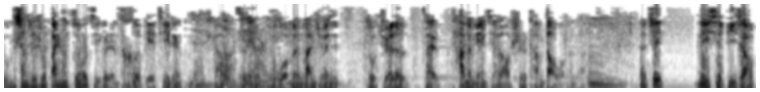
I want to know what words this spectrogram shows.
我们上学时候班上总有几个人特别机灵，对你知道吗？就就我们完全就觉得在他们面前老师看不到我们的。嗯那这那些比较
